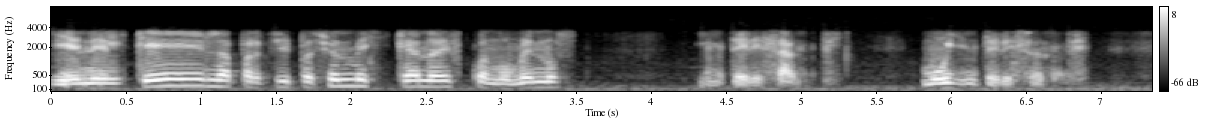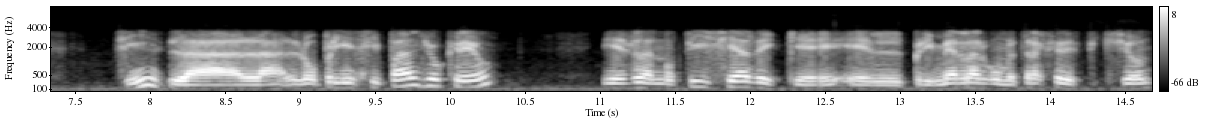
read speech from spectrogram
y en el que la participación mexicana es cuando menos interesante, muy interesante. Sí, la, la, lo principal yo creo es la noticia de que el primer largometraje de ficción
